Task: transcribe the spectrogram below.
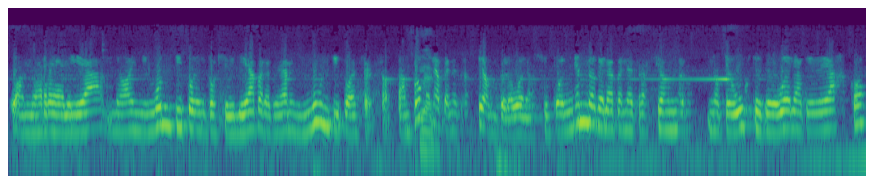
cuando en realidad no hay ningún tipo de imposibilidad para tener ningún tipo de sexo. Tampoco la penetración, pero bueno, suponiendo que la penetración no, te guste, te duela, te dé asco,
